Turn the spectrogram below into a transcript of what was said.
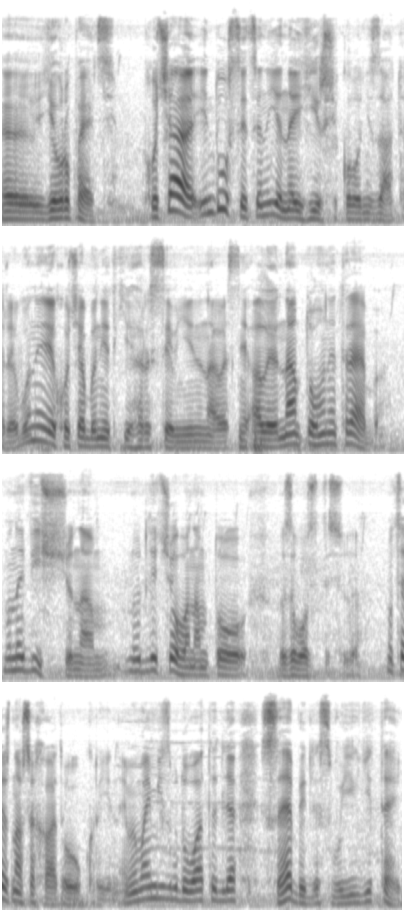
е, європейці. Хоча індуси це не є найгірші колонізатори, вони хоча б не такі агресивні і ненависні, але нам того не треба. Ну навіщо нам? Ну для чого нам то завозити сюди? Ну це ж наша хата Україна. І ми маємо її збудувати для себе, для своїх дітей.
